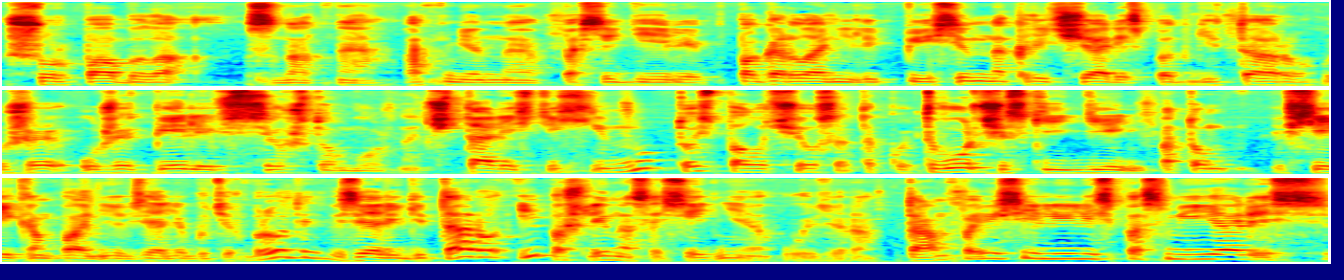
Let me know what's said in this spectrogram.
Шурпа была знатная, отменная. Посидели, погорланили песен, накричались под гитару. Уже, уже пели все, что можно. Читали стихи. Ну, то есть получился такой творческий день. Потом всей компании взяли бутерброды, взяли гитару и пошли на соседнее озеро. Там повеселились, посмеялись,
